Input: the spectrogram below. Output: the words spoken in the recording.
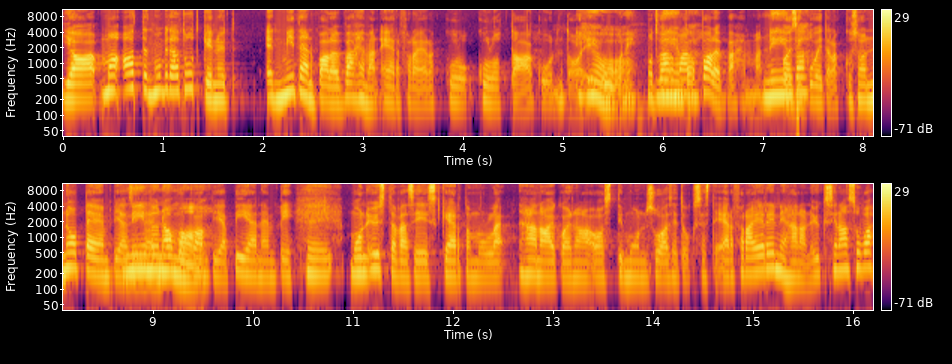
Ja mä ajattelin, että mun pitää tutkia nyt, että miten paljon vähemmän airfryer kul- kuluttaa kuin toi Joo, uuni. Mutta varmaan niinpä. aika paljon vähemmän. Niinpä. Voisin kuvitella, kun se on nopeampi ja napakampi ja pienempi. Hei. Mun ystävä siis kertoi mulle, hän aikoinaan osti mun suosituksesti airfryerin ja hän on yksin asuva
